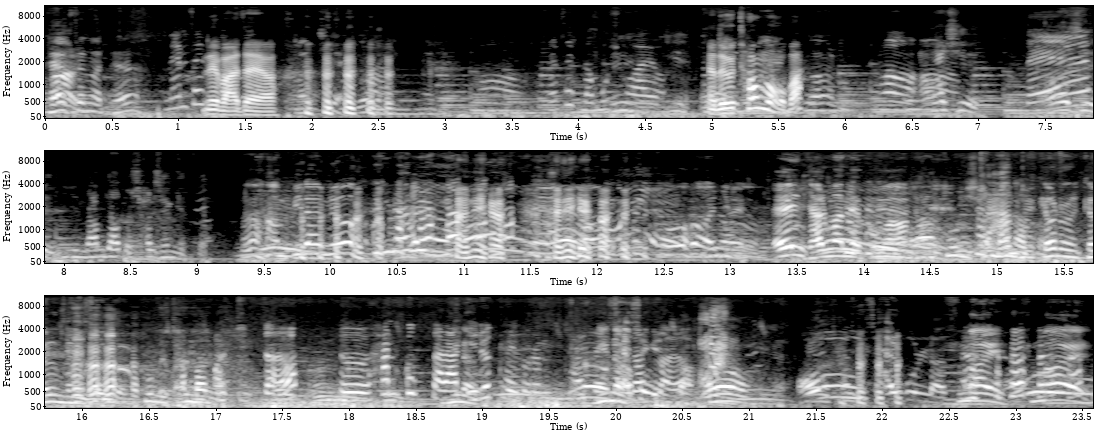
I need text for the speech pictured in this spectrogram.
대학생 같아. 냄새. 네 맞아요. 맞지? 어, 냄새 너무 좋아요. 야, 너 이거 처음 먹어봐? 어, 어. 아가씨, 네. 아가씨 이 남자도 잘생겼어. 아, 미남이요? 아니에요. 또 아니에요. 애인 잘 만났구만. 야, 둘이 잘 아, 만났어. 결혼 결혼 둘이 잘 만났어. 아 진짜요? 그 한국 사람 미남. 이렇게 그럼 잘. 어, 어우 잘 골랐어. 스마일 스마일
